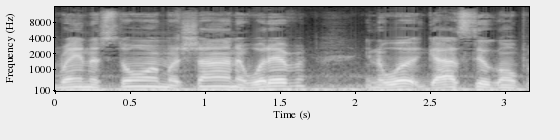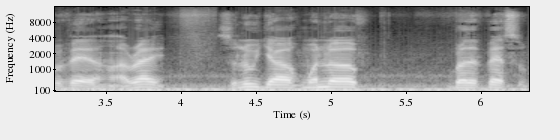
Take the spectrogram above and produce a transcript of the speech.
rain, a storm, or shine, or whatever. You know what? God's still gonna prevail. All right. Salute y'all. One love. Brother Vessel.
